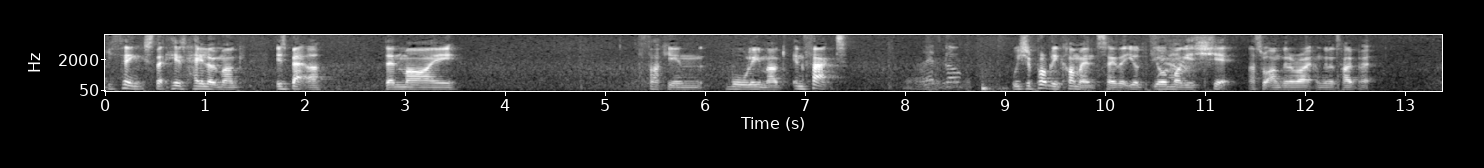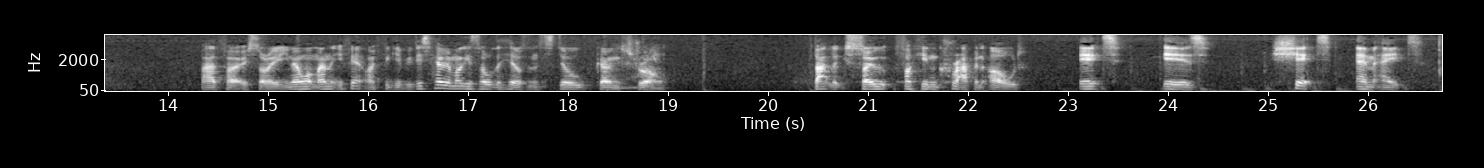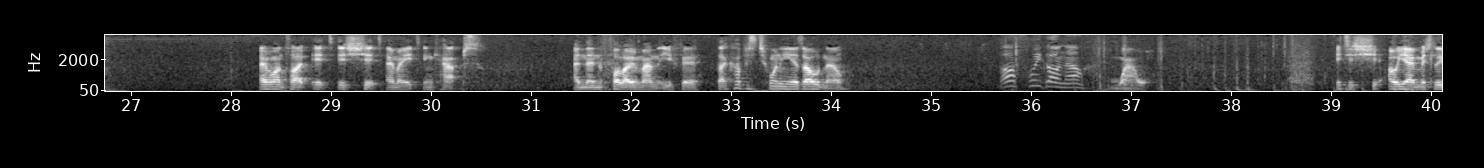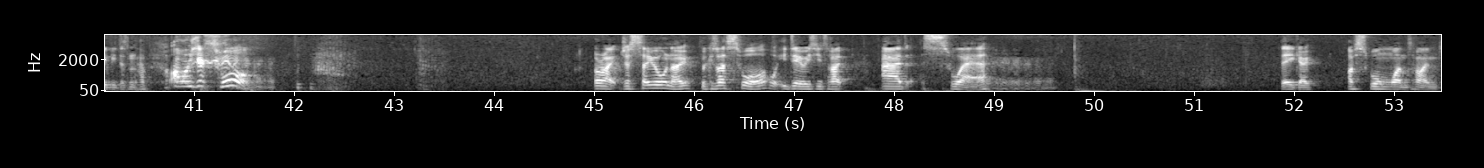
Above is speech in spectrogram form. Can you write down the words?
He thinks that his Halo mug is better than my fucking Wally mug. In fact, Let's go. we should probably comment say that your your mug is shit. That's what I'm gonna write. I'm gonna type it. Bad photo. Sorry. You know what, man? That you fit. I forgive you. This Halo mug is over the hills and still going strong. That looks so fucking crap and old. It is shit M8. Everyone type it is shit M8 in caps. And then follow man that you fear. That cup is 20 years old now. Off we go now. Wow. It is shit. Oh yeah, Miss Levy doesn't have. Oh, I just swore. All right, just so you all know, because I swore, what you do is you type add swear. There you go. I've sworn one time.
